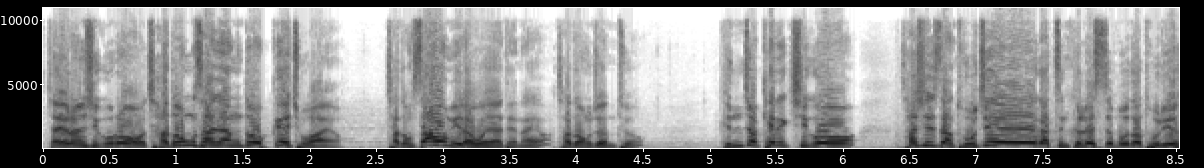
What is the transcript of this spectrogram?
자, 이런 식으로 자동 사냥도 꽤 좋아요. 자동 싸움이라고 해야 되나요? 자동 전투. 근접 캐릭 치고 사실상 도제 같은 클래스보다 도리어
